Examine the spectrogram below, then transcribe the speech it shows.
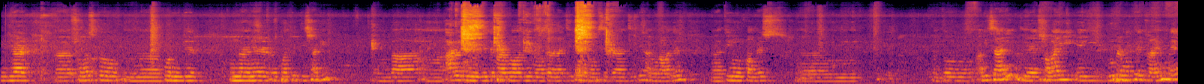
ইন্ডিয়ার সমস্ত কর্মীদের উন্নয়নের পথে দিশারি বা আরও এগিয়ে যেতে পারব আমাদের মমতা ব্যানার্জিকে এবং অভিষেক ব্যানার্জিকে এবং আমাদের তৃণমূল কংগ্রেস তো আমি চাই যে সবাই এই গ্রুপের মধ্যে জয়েন হয়ে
